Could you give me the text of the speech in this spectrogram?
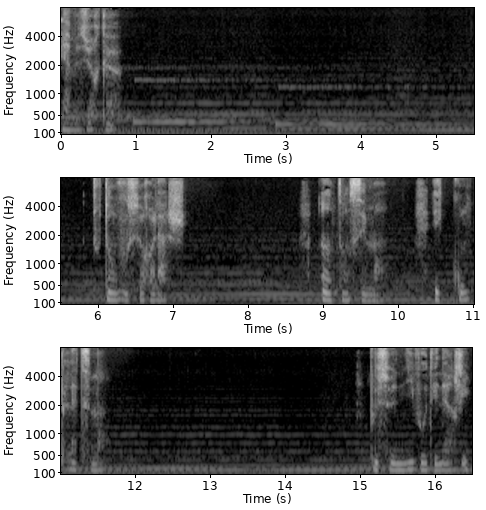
Et à mesure que tout en vous se relâche, intensément et complètement, plus ce niveau d'énergie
